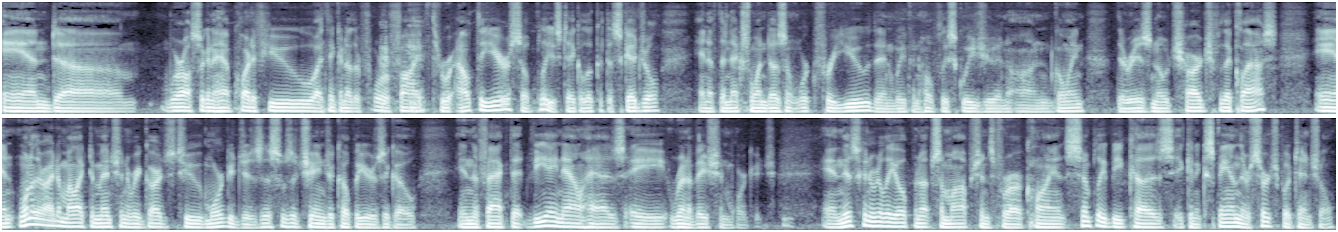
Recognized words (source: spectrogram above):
And um, we're also going to have quite a few, I think another four or five throughout the year. So please take a look at the schedule. And if the next one doesn't work for you, then we can hopefully squeeze you in ongoing. There is no charge for the class. And one other item I like to mention in regards to mortgages, this was a change a couple years ago in the fact that VA now has a renovation mortgage. And this can really open up some options for our clients simply because it can expand their search potential.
